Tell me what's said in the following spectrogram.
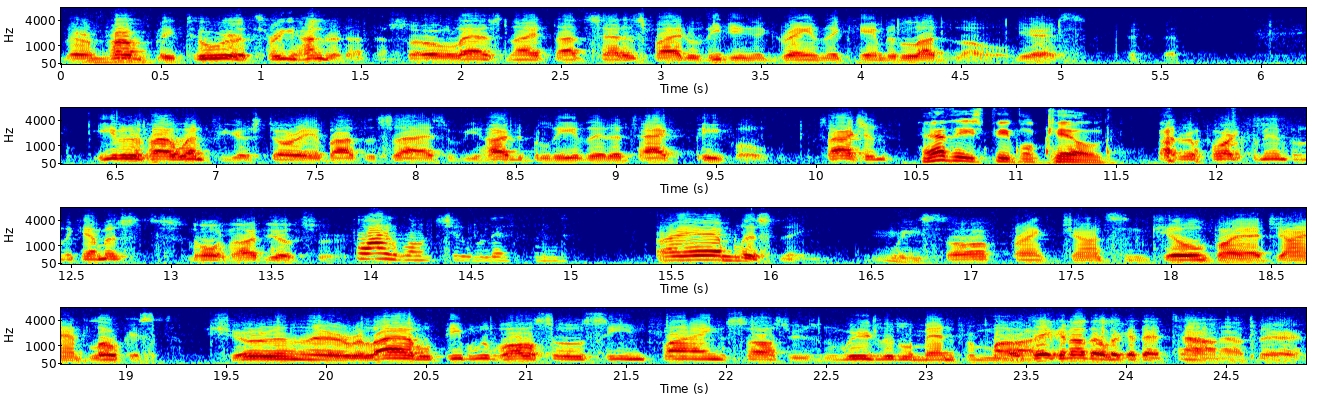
There are mm-hmm. probably two or three hundred of them. So last night, not satisfied with eating the grain, they came to Ludlow. Yes. Even if I went for your story about the size, it would be hard to believe they'd attack people. Sergeant, Have these people killed. that report come in from the chemists? No, not yet, sir. Why won't you listen? I am listening. We saw Frank Johnson killed by a giant locust. Sure, and there are reliable people who've also seen flying saucers and weird little men from Mars. Well, take another look at that town out there.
